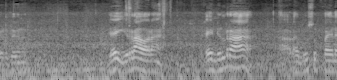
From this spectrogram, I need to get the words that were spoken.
எடுத்துக்கணும். டேய் இருறா வரேன். டேய் நில்றா. அட லூசு பையல.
